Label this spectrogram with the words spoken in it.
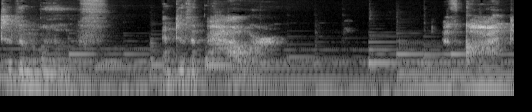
to the move and to the power of God.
